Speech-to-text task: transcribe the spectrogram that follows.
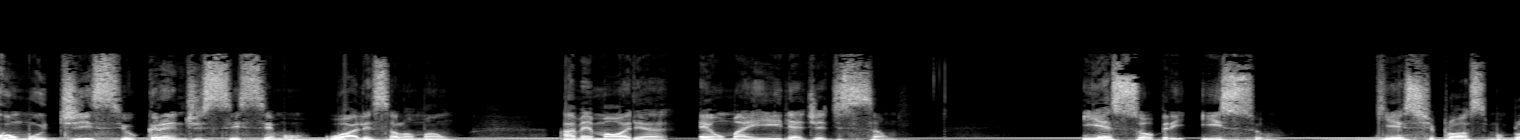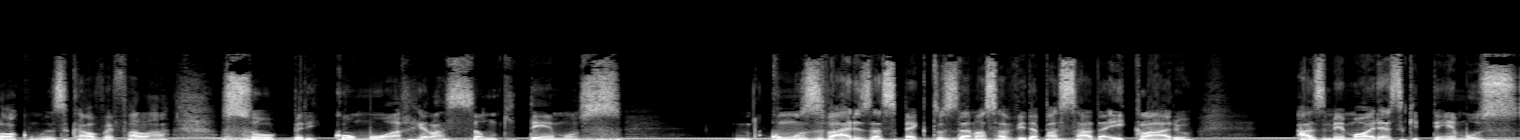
como disse o grandíssimo Wallace Salomão, a memória é uma ilha de edição. E é sobre isso que este próximo bloco musical vai falar. Sobre como a relação que temos com os vários aspectos da nossa vida passada e, claro, as memórias que temos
